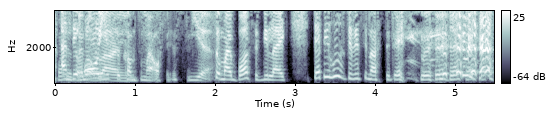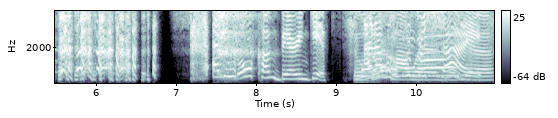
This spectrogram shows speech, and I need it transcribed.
quite And they all not used to come to my office. Yeah. So my boss would be like, Debbie, who's visiting us today? and they would all come bearing gifts. And I drop was super shy. yeah.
